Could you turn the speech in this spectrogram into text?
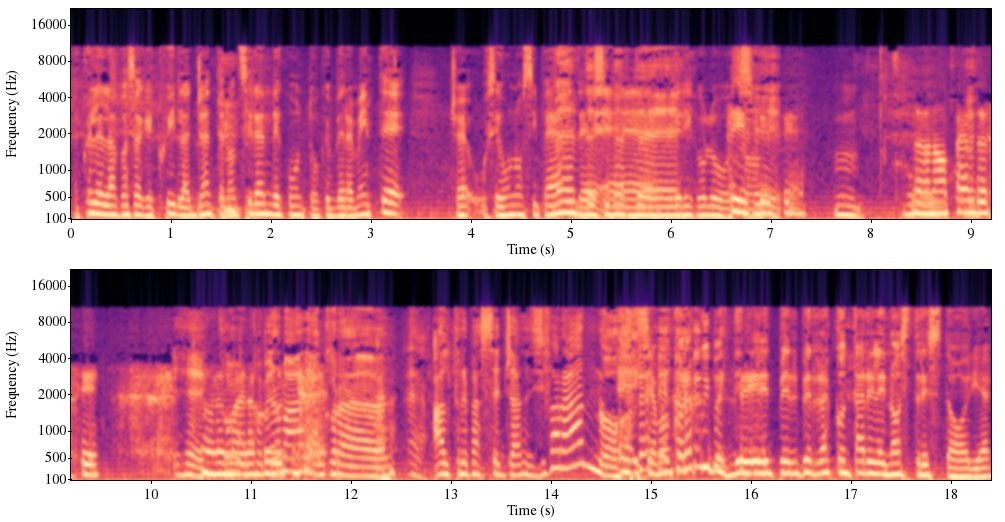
E quella è la cosa che qui la gente non si rende conto che veramente, cioè, se uno si perde, Perde, si è perde. pericoloso. Sì, Sì. sì. Mm. No, no, Comunque. perdersi. Eh, Non è mai una meno male ancora eh, altre passeggiate si faranno. Eh, siamo ancora qui per, dire- per- per raccontare le nostre storie.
